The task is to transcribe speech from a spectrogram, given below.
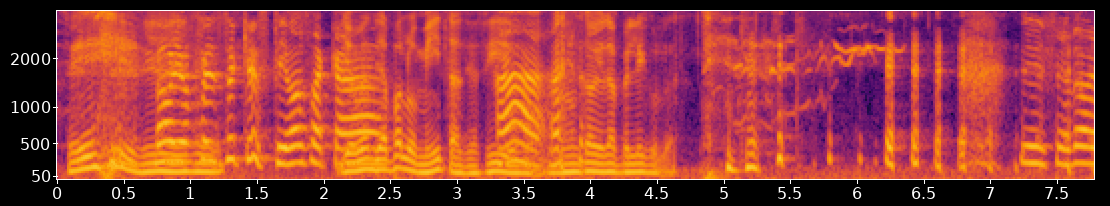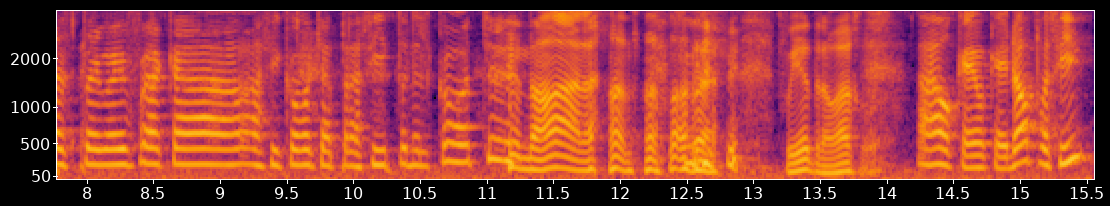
Sí, sí. No, yo pensé que te ibas acá. Yo vendía palomitas y así. Ah. nunca vi la película. Y dije, no, este güey fue acá así como que atrasito en el coche. No, no, no, no. fui de trabajo. Ah, ok, ok. No, pues sí,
